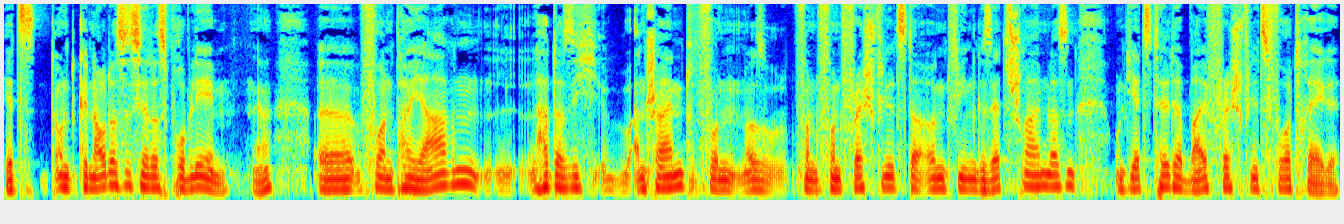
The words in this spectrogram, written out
Jetzt, und genau das ist ja das Problem. Ja? Äh, vor ein paar Jahren hat er sich anscheinend von, also von, von Freshfields da irgendwie ein Gesetz schreiben lassen und jetzt hält er bei Freshfields Vorträge.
